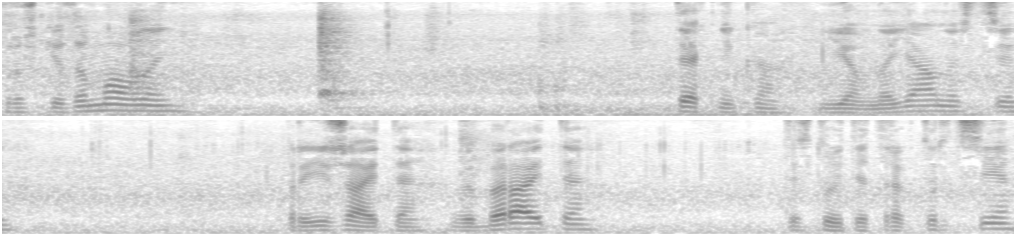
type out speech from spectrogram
трошки замовлень. Техніка є в наявності. Приїжджайте, вибирайте, тестуйте тракторці.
